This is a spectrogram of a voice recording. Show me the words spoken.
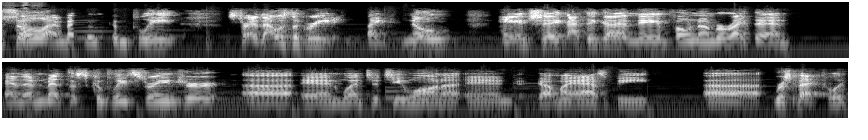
so I met this complete straight. That was the greeting. Like no handshake. I think I had name, phone number right then and then met this complete stranger uh, and went to Tijuana and got my ass beat uh, respectfully,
